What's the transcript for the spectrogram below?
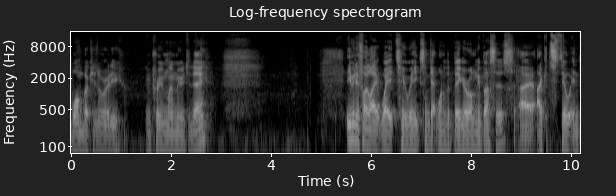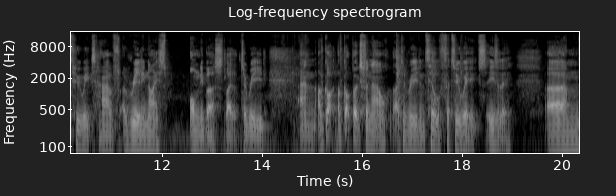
one book is already improving my mood today even if I like wait two weeks and get one of the bigger omnibuses, I, I could still in two weeks have a really nice omnibus like to read, and I've got I've got books for now that I can read until for two weeks easily. Um,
